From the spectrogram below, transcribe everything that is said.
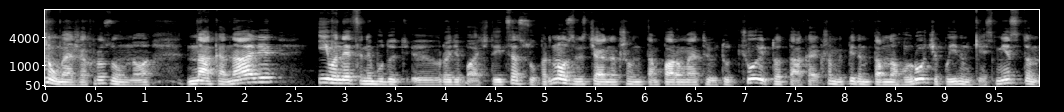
ну, межах розумного на каналі. І вони це не будуть е, вроді бачити. І це супер. Ну, звичайно, якщо вони там пару метрів тут чують, то так. А якщо ми підемо там на гору чи поїдемо в якесь місто,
